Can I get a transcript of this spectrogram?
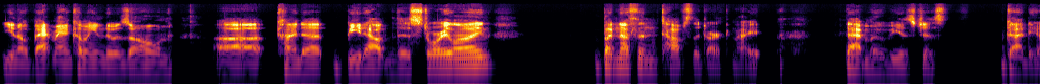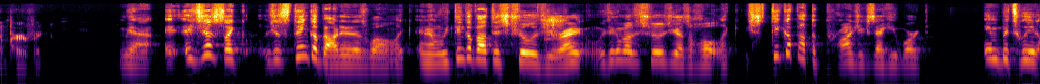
you know batman coming into his own uh kind of beat out this storyline but nothing tops the dark knight that movie is just goddamn perfect Yeah, it's just like just think about it as well. Like, and we think about this trilogy, right? We think about this trilogy as a whole. Like, just think about the projects that he worked in between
